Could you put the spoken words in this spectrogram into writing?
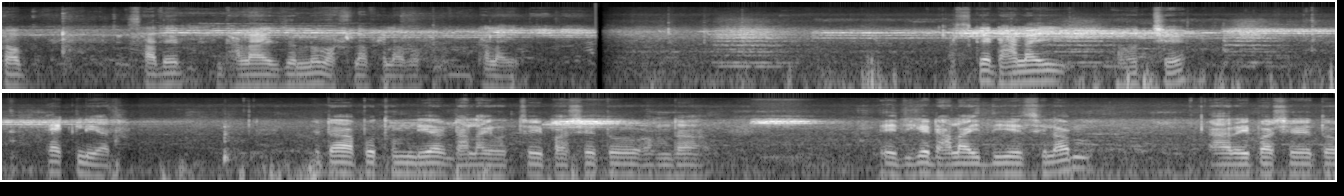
সব ছাদের ঢালাইয়ের জন্য মশলা ফেলাবো, ঢালাই। আজকে ঢালাই হচ্ছে এক লেয়ার এটা প্রথম লেয়ার ঢালাই হচ্ছে। এই পাশে তো আমরা এদিকে ঢালাই দিয়েছিলাম, আর এই পাশে তো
